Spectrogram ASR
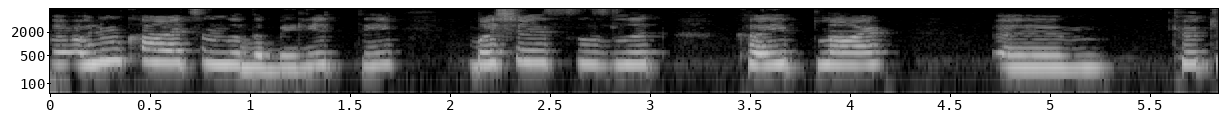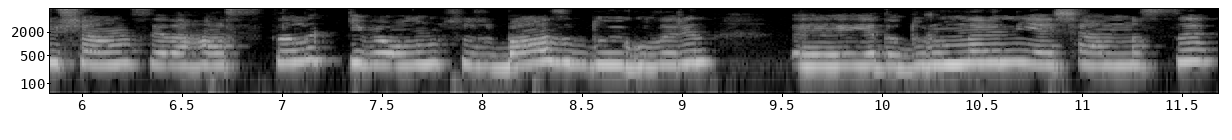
ve ölüm kartında da belirttiği başarısızlık, kayıplar, kötü şans ya da hastalık gibi olumsuz bazı duyguların ya da durumların yaşanması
